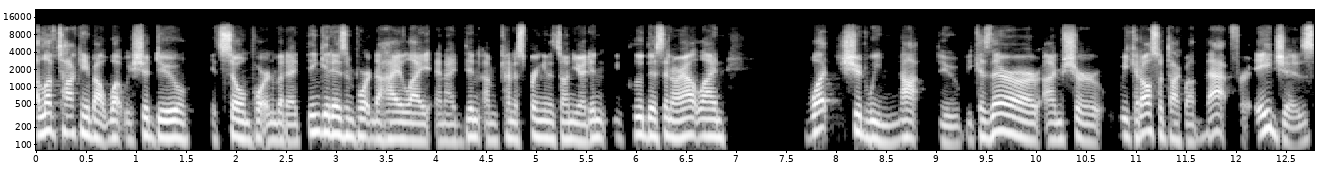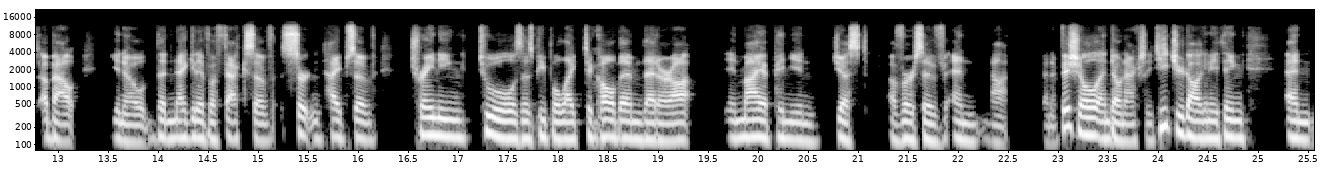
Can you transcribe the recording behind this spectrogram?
I love talking about what we should do. It's so important, but I think it is important to highlight. And I didn't. I'm kind of springing this on you. I didn't include this in our outline what should we not do because there are i'm sure we could also talk about that for ages about you know the negative effects of certain types of training tools as people like to call mm-hmm. them that are uh, in my opinion just aversive and not beneficial and don't actually teach your dog anything and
